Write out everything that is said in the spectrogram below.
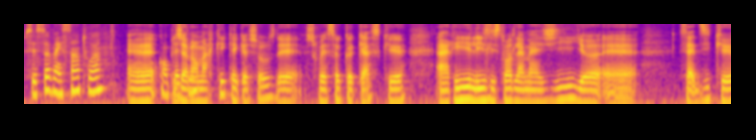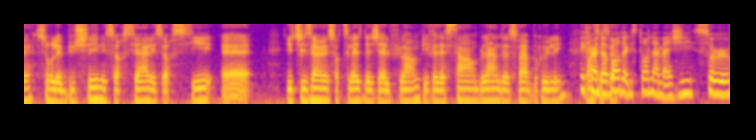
c'est ça, Vincent, toi? Euh. J'avais remarqué quelque chose de. Je trouvais ça cocasse que Harry lise l'histoire de la magie. Il y a, euh, ça dit que sur le bûcher, les sorcières, les sorciers euh, utilisaient un sortilège de gel flamme, puis ils faisaient semblant de se faire brûler. Il fait Ouais, un devoir ça. de l'histoire de la magie sur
